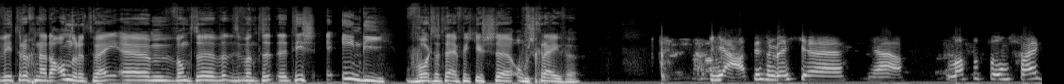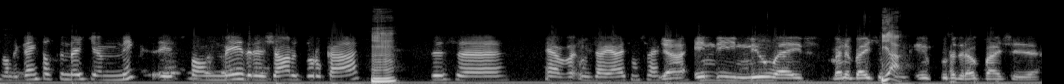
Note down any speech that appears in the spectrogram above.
weer terug naar de andere twee. Ehm, want, eh, want het- is indie, wordt het eventjes eh, omschreven. Ja, het is een beetje ja, lastig te omschrijven, want ik denk dat het een beetje een mix is van meerdere genres door elkaar. Mhm. Dus eh, ja, hoe zou jij het omschrijven? Ja, indie, new wave, met een beetje Ja. er ook bij zitten.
